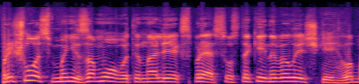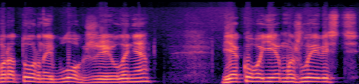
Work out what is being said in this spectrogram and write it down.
прийшлось мені замовити на AliExpress ось такий невеличкий лабораторний блок живлення, в якого є можливість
